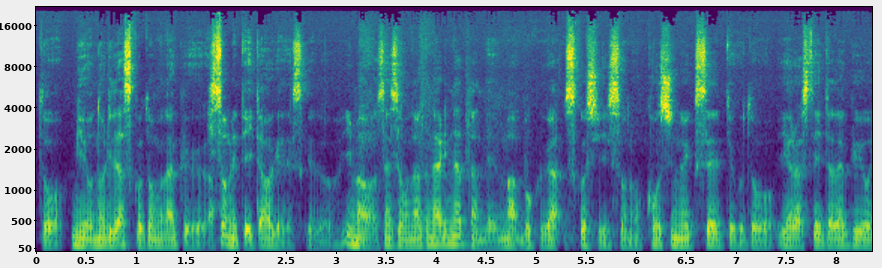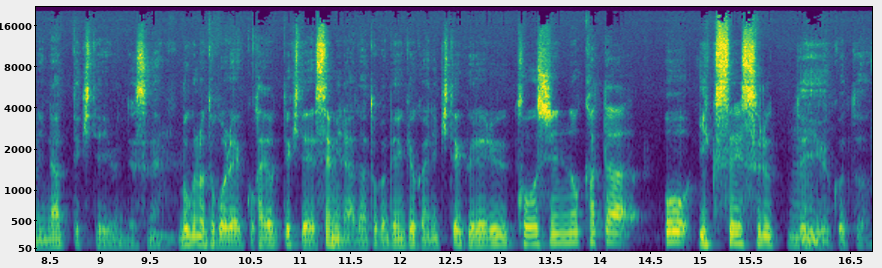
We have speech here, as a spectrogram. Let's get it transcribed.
と身を乗り出すこともなく潜めていたわけですけど今は先生お亡くなりになったんでまあ僕が少しその後進の育成ということをやらせていただくようになってきているんですね。僕のところへ通ってきてセミナーだとか勉強会に来てくれる後進の方を育成するっていうこと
